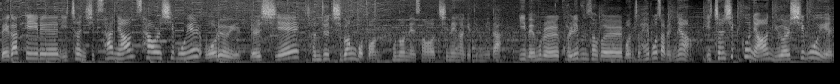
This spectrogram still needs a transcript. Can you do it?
매각기일은 2024년 4월 15일 월요일 10시에 전주지방법원 본원에서 진행하게 됩니다. 이 매물을 권리 분석을 먼저 해보자면요. 2019년 6월 15일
